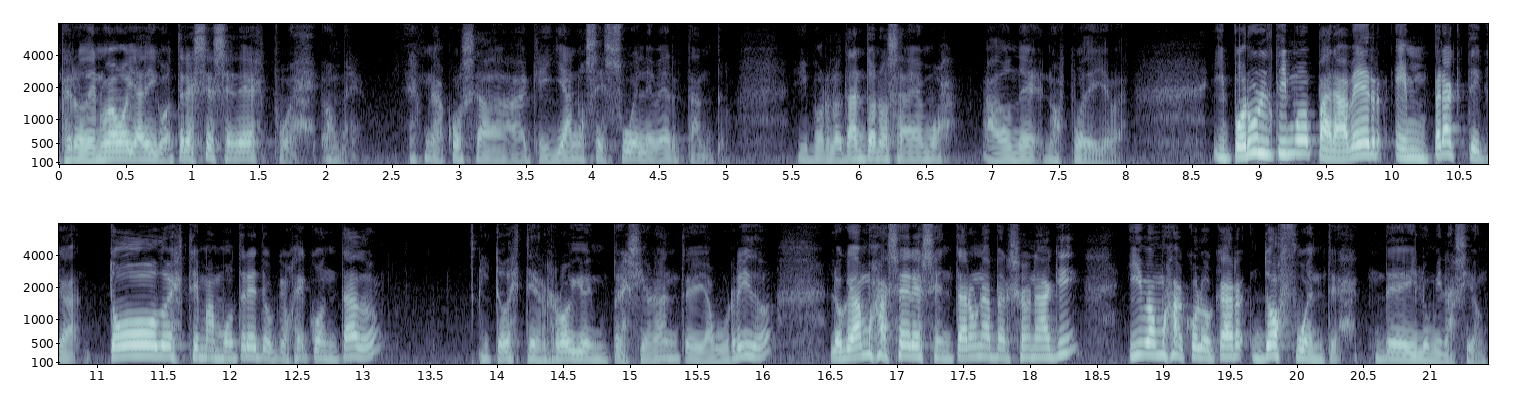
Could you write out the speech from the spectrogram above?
pero de nuevo ya digo, tres SDs, pues hombre, es una cosa que ya no se suele ver tanto, y por lo tanto no sabemos a dónde nos puede llevar. Y por último, para ver en práctica todo este mamotreto que os he contado, y todo este rollo impresionante y aburrido, lo que vamos a hacer es sentar a una persona aquí y vamos a colocar dos fuentes de iluminación.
